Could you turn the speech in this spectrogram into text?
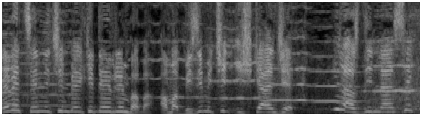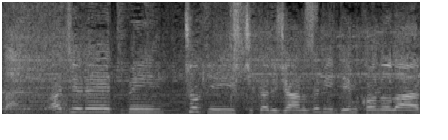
Evet senin için belki devrim baba. Ama bizim için işkence. Biraz dinlensek var. Acele etmeyin. Çok iyi iş çıkaracağınızı bildiğim konular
